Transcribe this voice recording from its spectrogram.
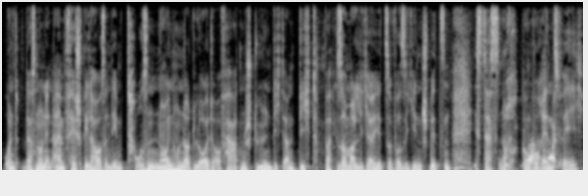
Und das nun in einem Festspielhaus, in dem 1900 Leute auf harten Stühlen dicht an dicht bei sommerlicher Hitze vor sich hinschwitzen. Ist das noch konkurrenzfähig?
